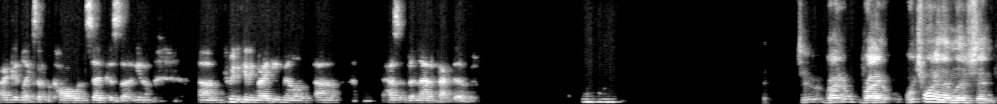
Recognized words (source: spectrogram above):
I could like set up a call instead, because the, you know, um, communicating by email, uh, hasn't been that effective. So, Brian, Brian, which one of them lives in,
